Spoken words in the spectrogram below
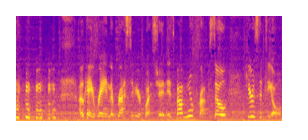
okay, Rain, the rest of your question is about meal prep. So here's the deal.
